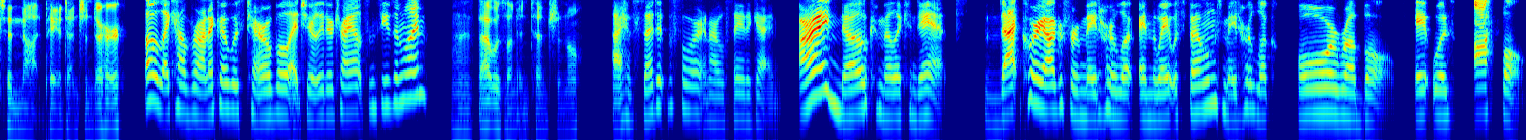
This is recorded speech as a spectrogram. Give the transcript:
to not pay attention to her. Oh, like how Veronica was terrible at cheerleader tryouts in season one? Uh, that was unintentional. I have said it before and I will say it again. I know Camilla can dance. That choreographer made her look, and the way it was filmed made her look horrible. It was awful.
